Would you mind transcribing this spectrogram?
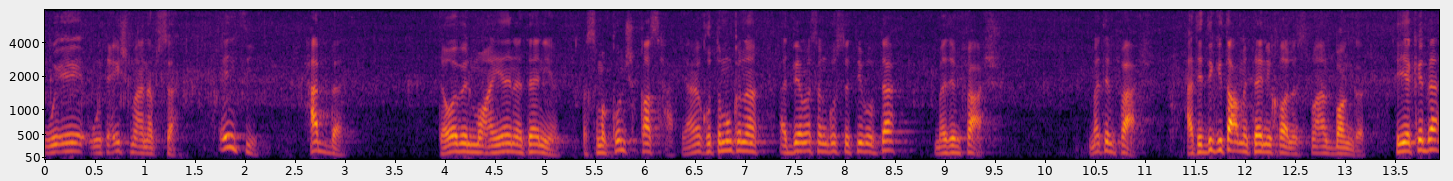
وإيه؟ وتعيش مع نفسها. انت حابة توابل معينة تانية بس ما تكونش قاصحة. يعني أنا كنت ممكن أديها مثلا جوز الطيب وبتاع ما تنفعش. ما تنفعش. هتديكي طعم تاني خالص مع البنجر. هي كده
